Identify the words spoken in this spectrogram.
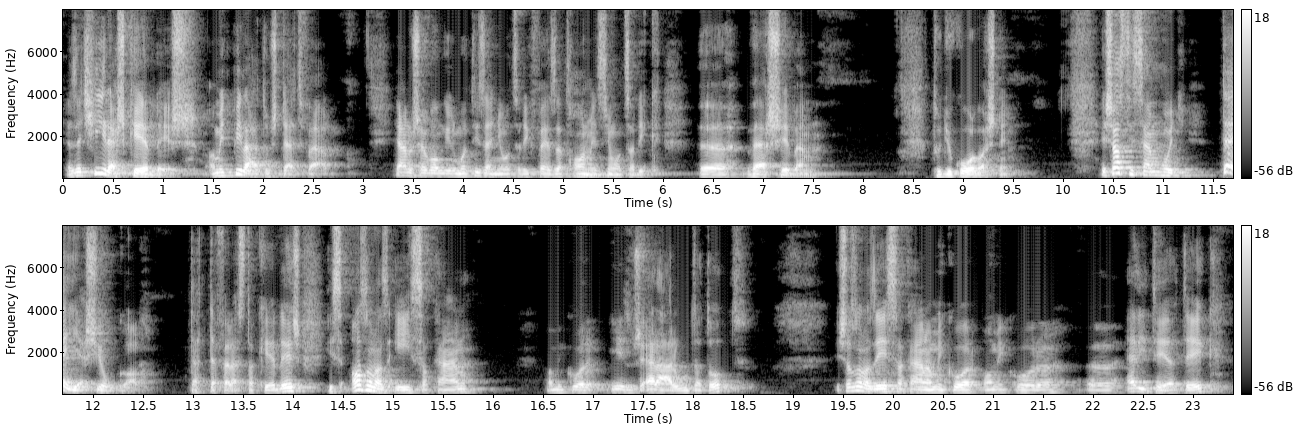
Ez egy híres kérdés, amit Pilátus tett fel. János Evangélium a 18. fejezet 38. versében. Tudjuk olvasni. És azt hiszem, hogy teljes joggal tette fel ezt a kérdést, hisz azon az éjszakán, amikor Jézus elárultatott, és azon az éjszakán, amikor, amikor ö, elítélték,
